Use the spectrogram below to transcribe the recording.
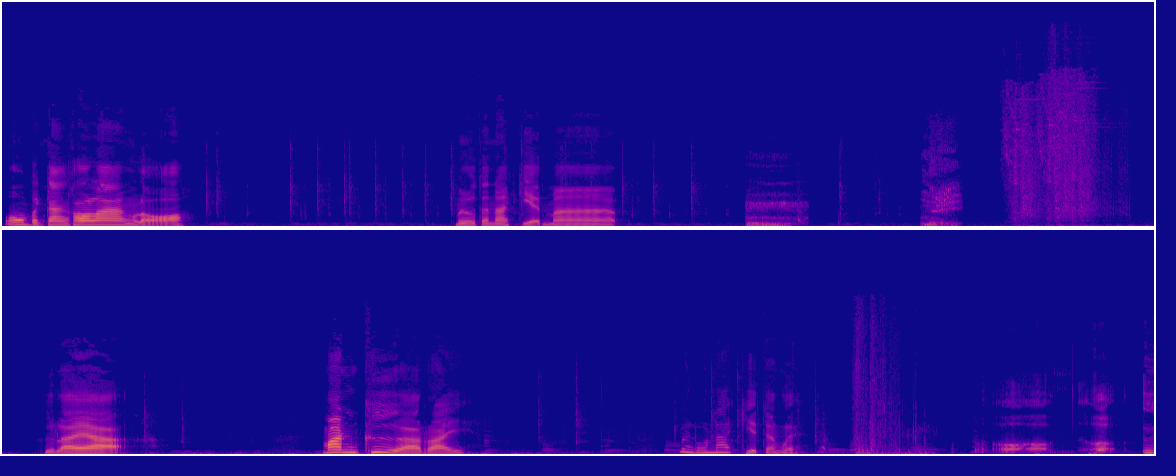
โอ้เป็นการเข้าล่างเหรอ ไม่รู้แต่น่าเกลียดมาก คืออะไรอะ มันคืออะไร ไม่รู้น่าเกลียดจังเลย ออเอออึ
